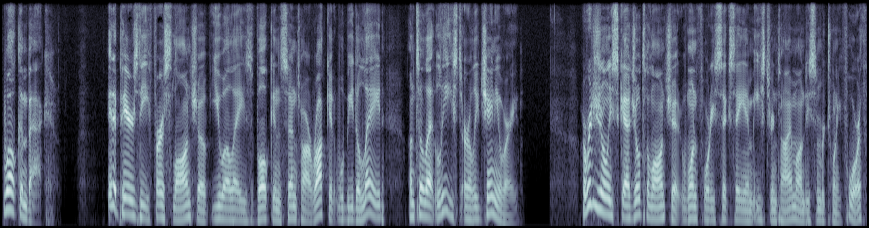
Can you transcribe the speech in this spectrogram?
Welcome back. It appears the first launch of ULA's Vulcan Centaur rocket will be delayed until at least early January. Originally scheduled to launch at 1:46 a.m. Eastern Time on December 24th,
